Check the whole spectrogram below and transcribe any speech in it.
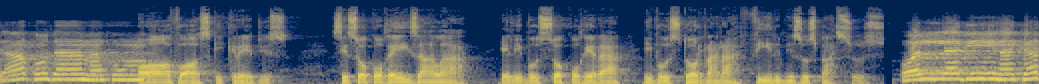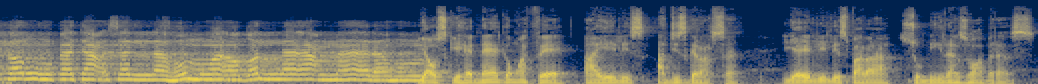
أقدامكم Ó vós que credes, se socorreis a Allah, ele vos socorrerá e vos tornará firmes os passos. E aos que renegam a fé, a eles a desgraça. E ele lhes fará sumir as obras.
